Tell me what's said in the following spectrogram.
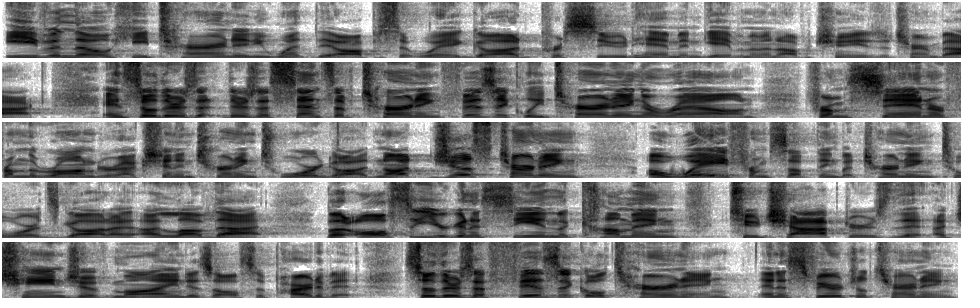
even though he turned and he went the opposite way, God pursued him and gave him an opportunity to turn back. And so there's a, there's a sense of turning, physically turning around from sin or from the wrong direction and turning toward God. Not just turning away from something, but turning towards God. I, I love that. But also, you're going to see in the coming two chapters that a change of mind is also part of it. So there's a physical turning and a spiritual turning,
